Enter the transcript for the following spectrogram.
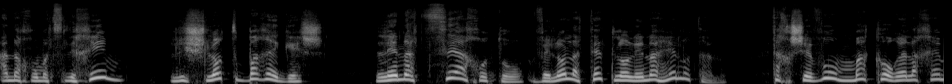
אנחנו מצליחים לשלוט ברגש, לנצח אותו, ולא לתת לו לנהל אותנו. תחשבו מה קורה לכם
